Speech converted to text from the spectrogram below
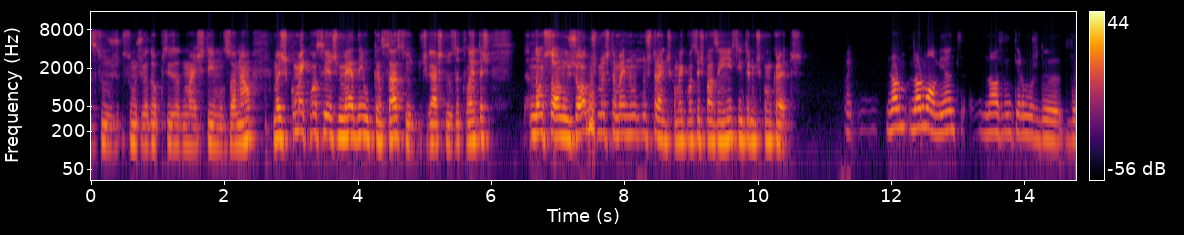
se, se, um jogador precisa de mais estímulos ou não, mas como é que vocês medem o cansaço e o desgaste dos atletas, não só nos jogos, mas também no, nos treinos, como é que vocês fazem isso em termos concretos? Normalmente nós em termos de, de,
